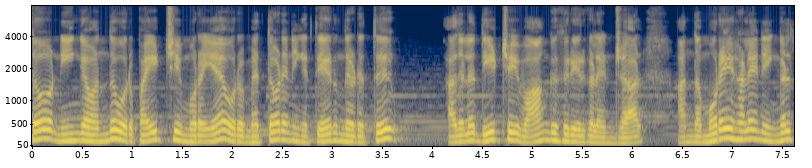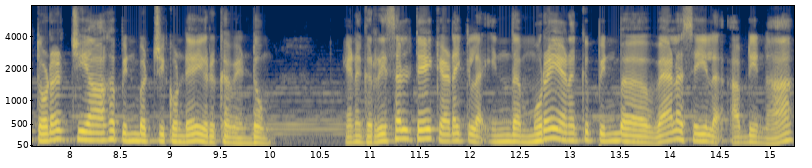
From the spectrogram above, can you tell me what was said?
ஸோ நீங்கள் வந்து ஒரு பயிற்சி முறையை ஒரு மெத்தோடை நீங்கள் தேர்ந்தெடுத்து அதில் தீட்சை வாங்குகிறீர்கள் என்றால் அந்த முறைகளை நீங்கள் தொடர்ச்சியாக பின்பற்றி கொண்டே இருக்க வேண்டும். எனக்கு ரிசல்ட்டே கிடைக்கல. இந்த முறை எனக்கு பின்ப வேலை செய்யலை அப்படின்னா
